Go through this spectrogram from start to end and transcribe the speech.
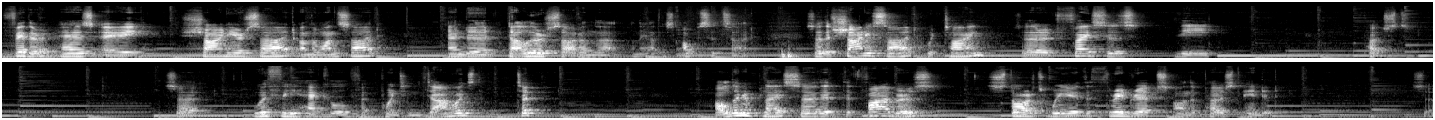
feather has a shinier side on the one side and a duller side on the on the other opposite side. So the shiny side we're tying so that it faces the post. So with the hackle pointing downwards, the tip, hold it in place so that the fibers start where the thread wraps on the post ended. So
